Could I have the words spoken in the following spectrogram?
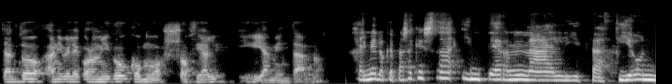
tanto a nivel económico como social y ambiental. ¿no? Jaime, lo que pasa es que esta internalización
